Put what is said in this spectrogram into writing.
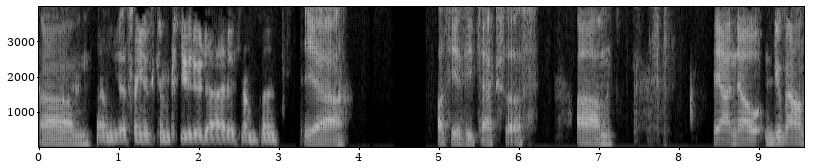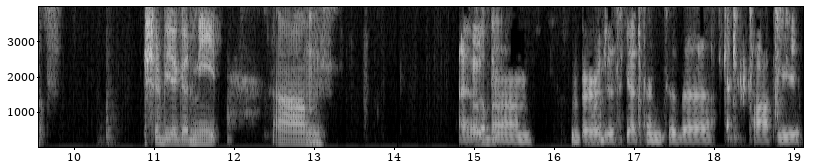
Um, I'm guessing his computer died or something. yeah, I'll see if he texts us. Um, yeah, no, New Balance should be a good meet. Um, I hope be- um Burgess gets into the top heat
